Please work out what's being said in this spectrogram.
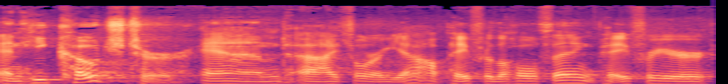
and he coached her. And uh, I told her, Yeah, I'll pay for the whole thing, pay for your,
